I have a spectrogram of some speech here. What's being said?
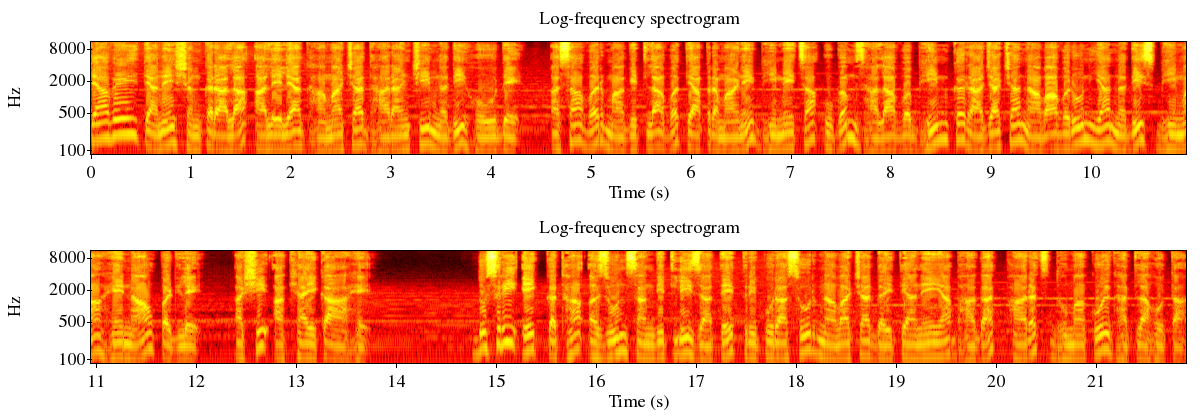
त्यावेळी त्याने शंकराला आलेल्या घामाच्या धारांची नदी होऊ दे असा वर मागितला व त्याप्रमाणे भीमेचा उगम झाला व भीमक राजाच्या नावावरून या नदीस भीमा हे नाव पडले अशी आख्यायिका आहे. दुसरी एक कथा अजून सांगितली जाते त्रिपुरासूर नावाच्या दैत्याने या भागात फारच धुमाकूळ घातला होता.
